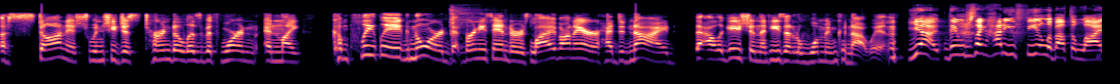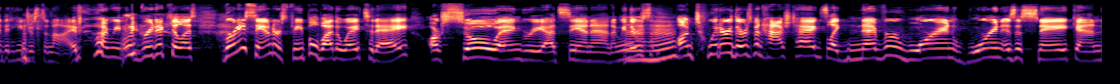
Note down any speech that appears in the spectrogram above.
astonished when she just turned to Elizabeth Warren and like completely ignored that Bernie Sanders live on air had denied the allegation that he said a woman could not win. Yeah, they were just like, how do you feel about the lie that he just denied? I mean, ridiculous. Bernie Sanders people, by the way, today are so angry at CNN. I mean, there's mm-hmm. on Twitter, there's been hashtags like never Warren, Warren is a snake, and,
